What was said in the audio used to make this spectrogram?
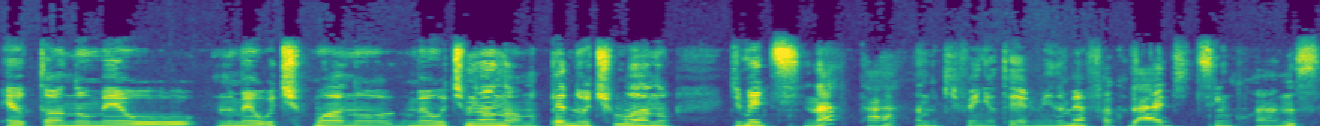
Eu tô no meu, no meu último ano. No meu último, não, não, no penúltimo ano de medicina, tá? Ano que vem eu termino minha faculdade de 5 anos.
